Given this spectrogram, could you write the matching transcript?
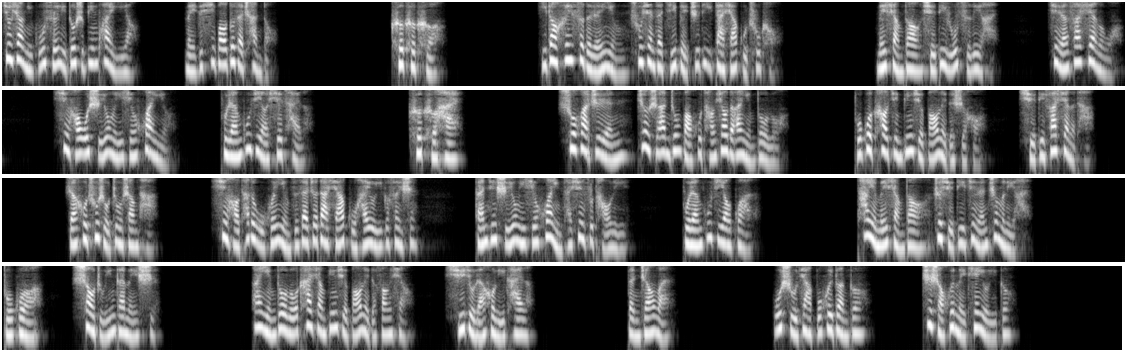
就像你骨髓里都是冰块一样，每个细胞都在颤抖。可可可，一道黑色的人影出现在极北之地大峡谷出口。没想到雪帝如此厉害，竟然发现了我。幸好我使用了移形幻影，不然估计要歇菜了。可可嗨！说话之人正是暗中保护唐潇的暗影斗罗。不过靠近冰雪堡垒的时候，雪帝发现了他，然后出手重伤他。幸好他的武魂影子在这大峡谷还有一个分身，赶紧使用移形幻影才迅速逃离，不然估计要挂了。他也没想到这雪帝竟然这么厉害。不过少主应该没事。暗影斗罗看向冰雪堡垒的方向，许久，然后离开了。本章完。我暑假不会断更，至少会每天有一更。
